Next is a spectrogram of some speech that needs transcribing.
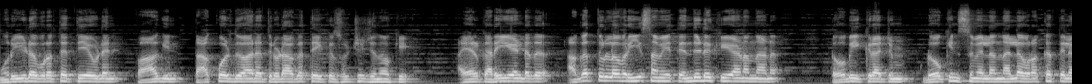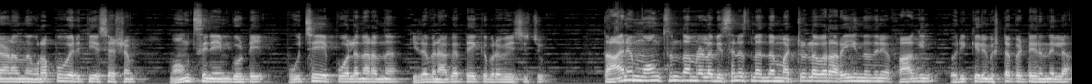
മുറിയുടെ പുറത്തെത്തിയ ഉടൻ ഭാഗിൻ താക്കോൽ ദ്വാരത്തിലൂടെ അകത്തേക്ക് സൂക്ഷിച്ചു നോക്കി. അയാൾക്കറിയേണ്ടത് അകത്തുള്ളവർ ഈ സമയത്ത് എന്തെടുക്കുകയാണെന്നാണ്. ടോബി ക്രാറ്റും ഡോക്കിൻസുമെല്ലാം നല്ല ഉറക്കത്തിലാണെന്ന് ഉറപ്പുവരുത്തിയ ശേഷം മോങ്സിനെയും കൂട്ടി പൂച്ചയെപ്പോലെ നടന്ന് കിഴവൻ അകത്തേക്ക് പ്രവേശിച്ചു. താനും മോങ്സും തമ്മിലുള്ള ബിസിനസ് ബന്ധം മറ്റുള്ളവർ അറിയുന്നതിന് ഭാഗിൻ ഒരിക്കലും ഇഷ്ടപ്പെട്ടിരുന്നില്ല.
